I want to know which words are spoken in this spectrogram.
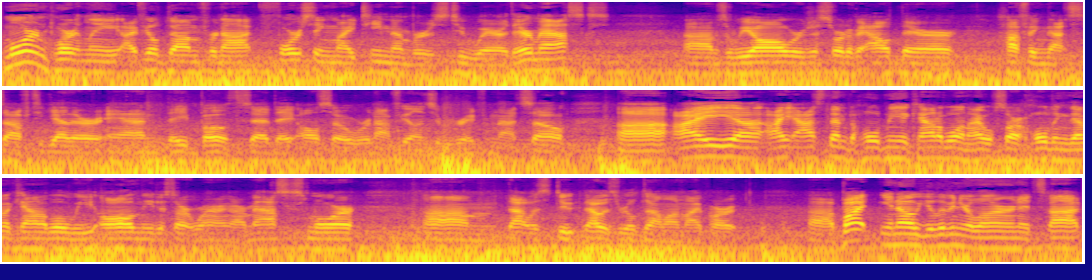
more importantly, I feel dumb for not forcing my team members to wear their masks um, so we all were just sort of out there huffing that stuff together, and they both said they also were not feeling super great from that. So uh, I uh, I asked them to hold me accountable, and I will start holding them accountable. We all need to start wearing our masks more. Um, that was that was real dumb on my part. Uh, but you know, you live and you learn. It's not.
